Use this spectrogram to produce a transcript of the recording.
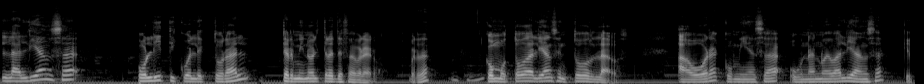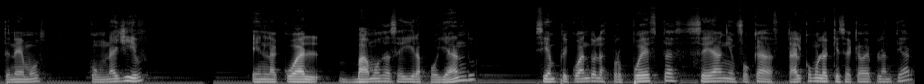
la alianza político-electoral terminó el 3 de febrero, ¿verdad? Como toda alianza en todos lados. Ahora comienza una nueva alianza que tenemos con Nayib, en la cual vamos a seguir apoyando, siempre y cuando las propuestas sean enfocadas, tal como la que se acaba de plantear,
